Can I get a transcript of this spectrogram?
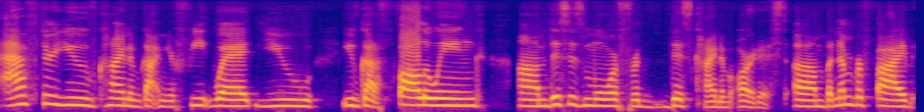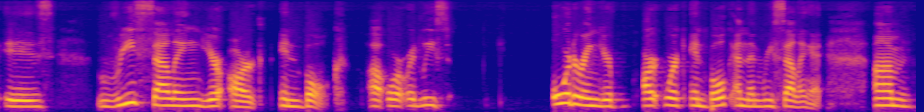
after you've kind of gotten your feet wet, you you've got a following. Um, this is more for this kind of artist. Um, but number five is reselling your art in bulk, uh, or, at least ordering your artwork in bulk and then reselling it. Um,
